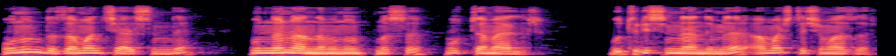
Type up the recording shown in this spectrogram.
onun da zaman içerisinde bunların anlamını unutması muhtemeldir. Bu tür isimlendirmeler amaç taşımazlar.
